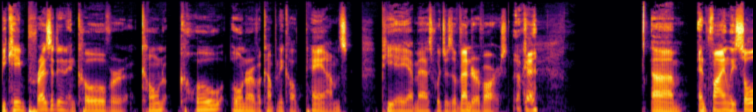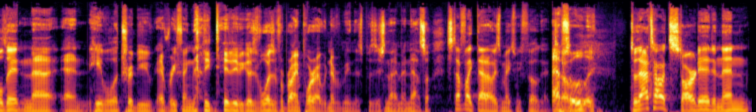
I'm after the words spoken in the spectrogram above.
became president and co-over co- co-owner of a company called PAMS, P A M S, which is a vendor of ours. Okay. Um, and finally sold it, and uh, and he will attribute everything that he did because if it wasn't for Brian Porter, I would never be in this position that I'm in now. So stuff like that always makes me feel good. So- Absolutely. so that's how it started. And then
